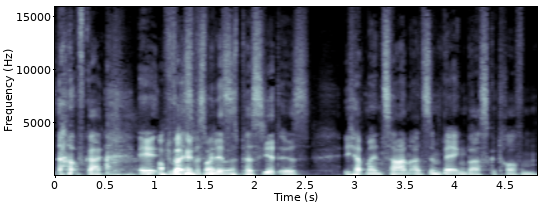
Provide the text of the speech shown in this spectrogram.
auf gar, ey, Auf du weißt, was Fall, mir letztens oder? passiert ist? Ich habe meinen Zahnarzt im Bangbus getroffen.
